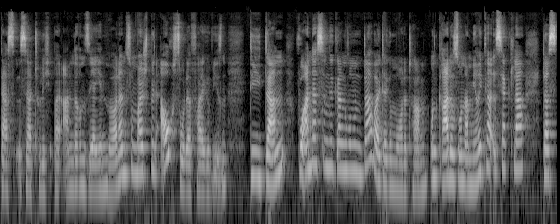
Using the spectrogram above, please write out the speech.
Das ist natürlich bei anderen Serienmördern zum Beispiel auch so der Fall gewesen, die dann woanders hingegangen sind und da weiter gemordet haben. Und gerade so in Amerika ist ja klar, dass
